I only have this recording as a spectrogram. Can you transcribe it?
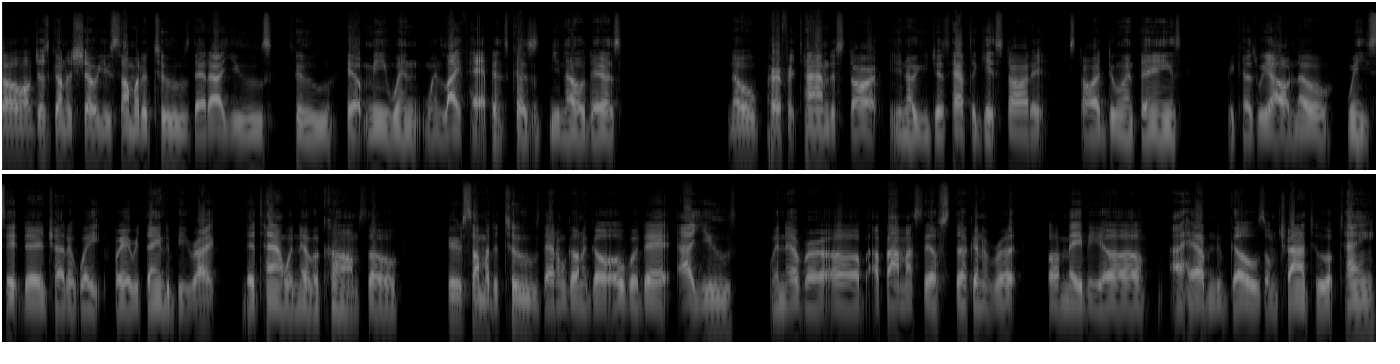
So I'm just going to show you some of the tools that I use to help me when when life happens because you know there's no perfect time to start. You know, you just have to get started, start doing things because we all know when you sit there and try to wait for everything to be right, that time would never come. So here's some of the tools that I'm going to go over that I use whenever uh, I find myself stuck in a rut or maybe uh, I have new goals I'm trying to obtain.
